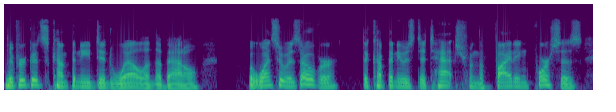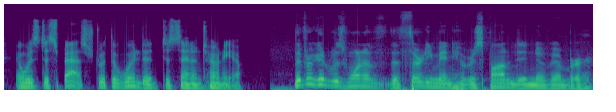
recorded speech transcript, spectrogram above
Livergood's company did well in the battle, but once it was over, the company was detached from the fighting forces and was dispatched with the wounded to San Antonio. Livergood was one of the 30 men who responded in November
